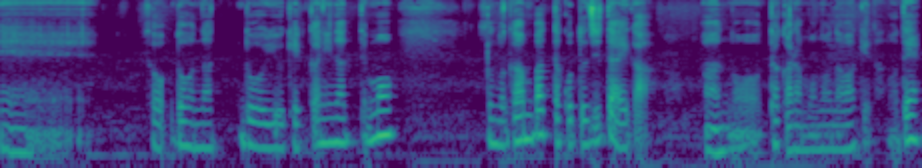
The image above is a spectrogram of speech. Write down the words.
えー、そうどうなどういう結果になってもその頑張ったこと自体があの宝物なわけなので、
